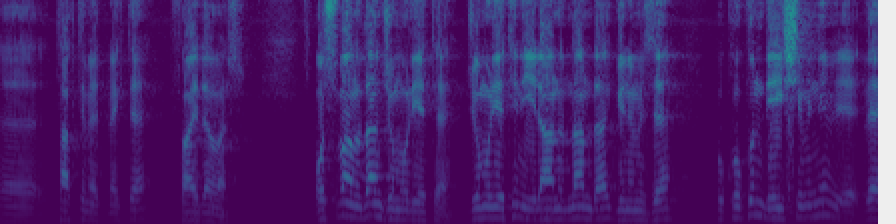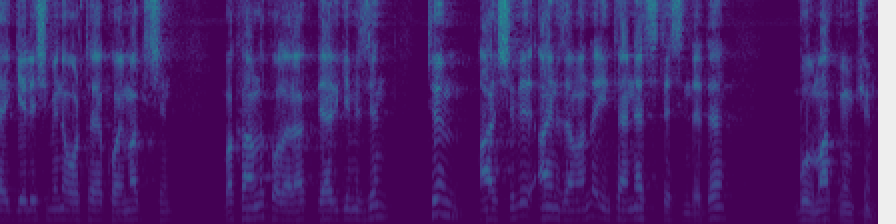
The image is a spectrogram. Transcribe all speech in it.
e, takdim etmekte fayda var. Osmanlı'dan Cumhuriyete, Cumhuriyet'in ilanından da günümüze hukukun değişimini ve- gelişimini ortaya koymak için bakanlık olarak dergimizin tüm arşivi aynı zamanda internet sitesinde de bulmak mümkün.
